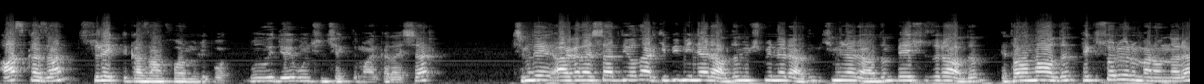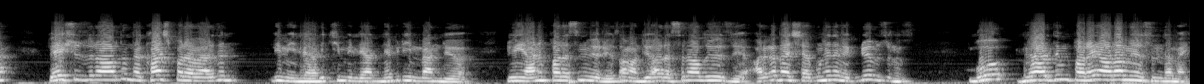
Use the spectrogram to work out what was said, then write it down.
Az kazan sürekli kazan formülü bu. Bu videoyu bunun için çektim arkadaşlar. Şimdi arkadaşlar diyorlar ki 1 milyar aldım, 3 milyar aldım, 2 milyar aldım, 500 lira aldım. E tamam aldın. Peki soruyorum ben onlara. 500 lira aldın da kaç para verdin? 1 milyar, 2 milyar ne bileyim ben diyor. Dünyanın parasını veriyoruz ama diyor ara sıra alıyoruz diyor. Arkadaşlar bu ne demek biliyor musunuz? Bu verdiğin parayı alamıyorsun demek.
